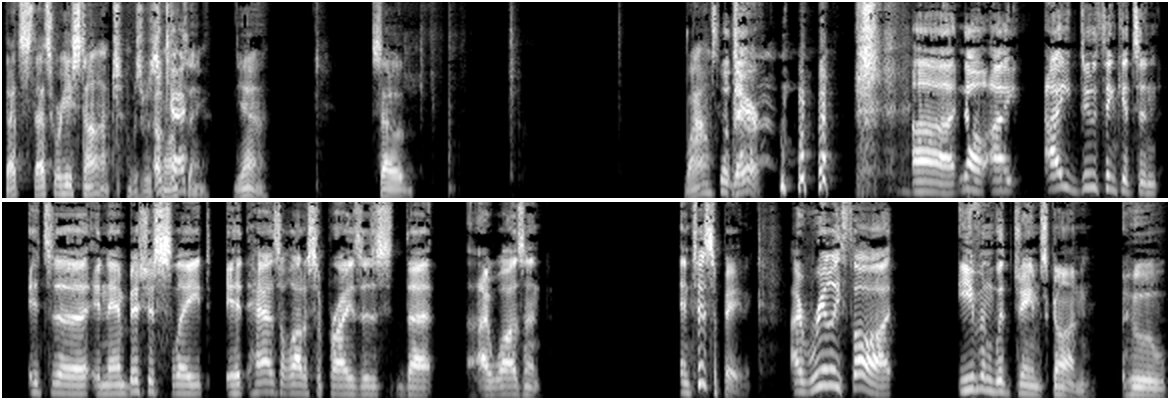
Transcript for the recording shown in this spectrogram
That's that's where he stopped. Was was okay. one thing. Yeah. So. Wow. So there. uh no, I I do think it's an it's a an ambitious slate. It has a lot of surprises that I wasn't anticipating. I really thought even with James Gunn, who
